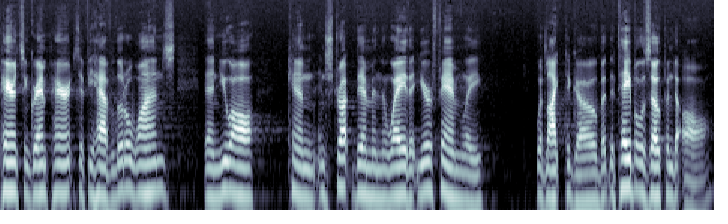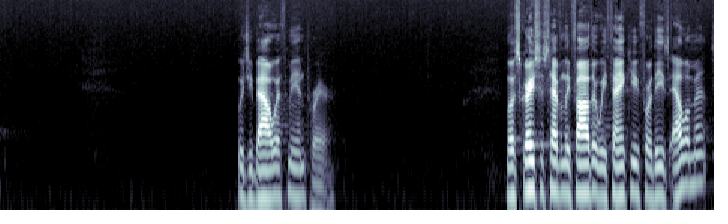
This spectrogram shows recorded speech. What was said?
Parents and grandparents, if you have little ones, then you all can instruct them in the way that your family would like to go, but the table is open to all. Would you bow with me in prayer? Most gracious Heavenly Father, we thank you for these elements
